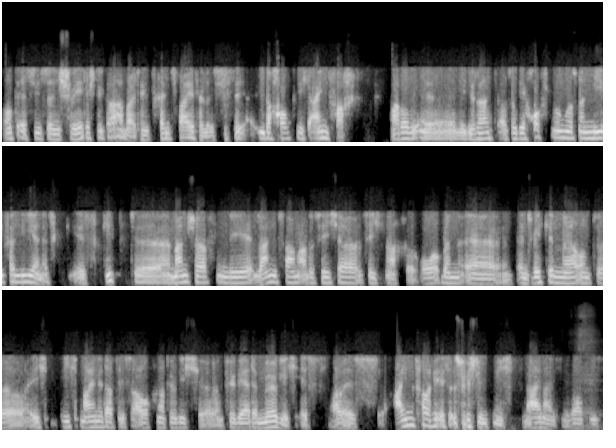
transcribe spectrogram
Und es ist ein schweres Stück Arbeit, kein Zweifel. Es ist überhaupt nicht einfach. Aber äh, wie gesagt, also die Hoffnung muss man nie verlieren. Es, es gibt äh, Mannschaften, die langsam aber sicher sich nach oben äh, entwickeln. Ne? Und äh, ich, ich meine, dass es auch natürlich äh, für Werder möglich ist. Aber es einfach ist es bestimmt nicht. Nein, nein, überhaupt nicht.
